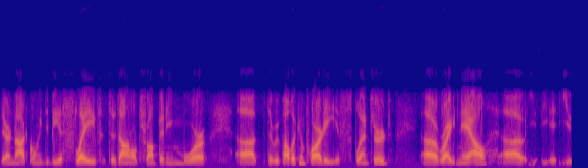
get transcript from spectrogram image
they're not going to be a slave to Donald Trump anymore. Uh, the Republican Party is splintered uh, right now. Uh, you, you,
